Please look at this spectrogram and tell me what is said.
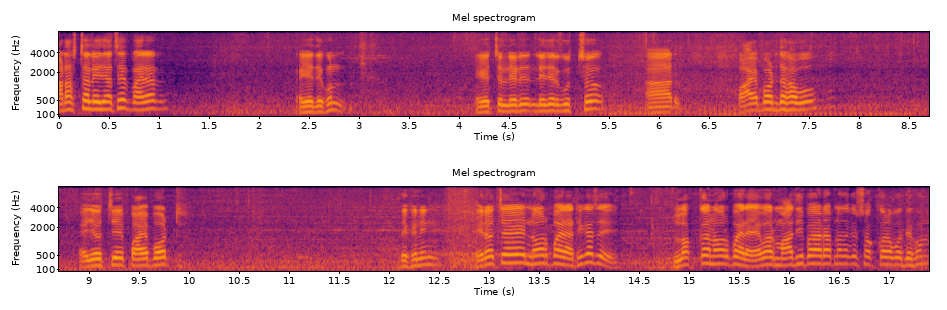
আঠাশটা লেজ আছে পায়রার। এই যে দেখুন, এই হচ্ছে লেজের- গুচ্ছ, আর পায়ে পট দেখাবো। এই যে হচ্ছে পায়ে পট। দেখে নিন এটা হচ্ছে নর পায়রা, ঠিক আছে? লক্কা নর পায়রা। এবার মাদি পায়রা আপনাদেরকে শখ করাবো, দেখুন।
